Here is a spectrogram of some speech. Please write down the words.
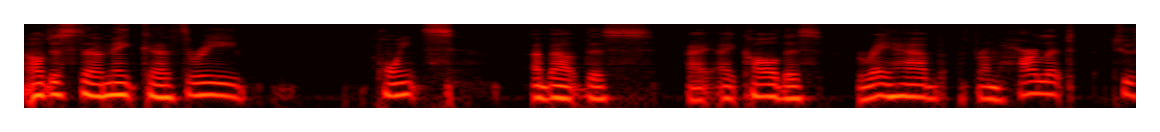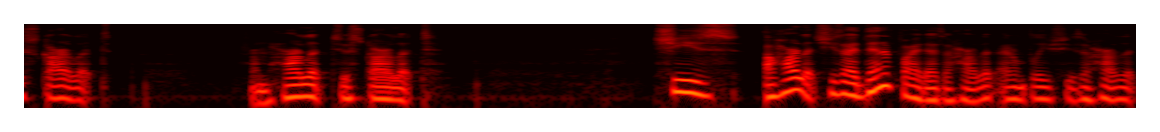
I'll just uh, make uh, three points about this. I, I call this Rahab from harlot to scarlet. From harlot to scarlet. She's a harlot. She's identified as a harlot. I don't believe she's a harlot,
